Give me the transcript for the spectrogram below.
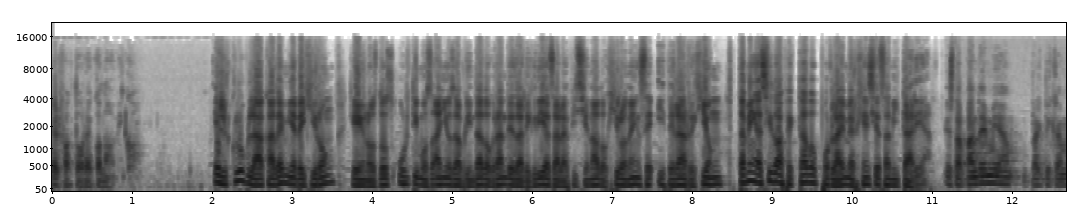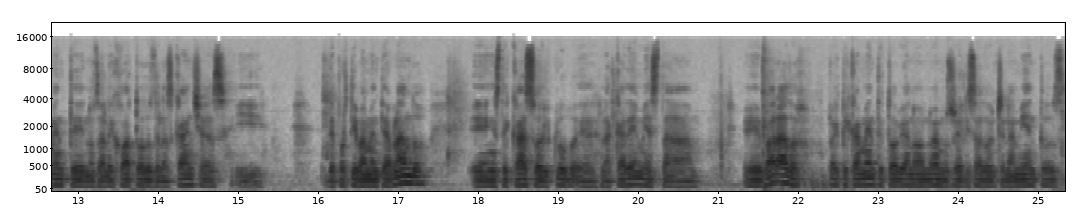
el factor económico. El club La Academia de Girón, que en los dos últimos años ha brindado grandes alegrías al aficionado gironense y de la región, también ha sido afectado por la emergencia sanitaria. Esta pandemia prácticamente nos alejó a todos de las canchas y deportivamente hablando. En este caso el club, eh, la Academia está eh, varado prácticamente, todavía no, no hemos realizado entrenamientos,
